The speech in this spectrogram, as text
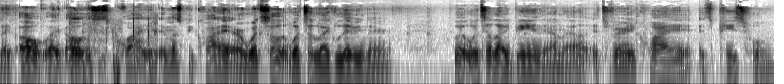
like oh, like oh, this is quiet. It must be quiet, or what's it, what's it like living there? What what's it like being there? I'm like, oh, it's very quiet. It's peaceful.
